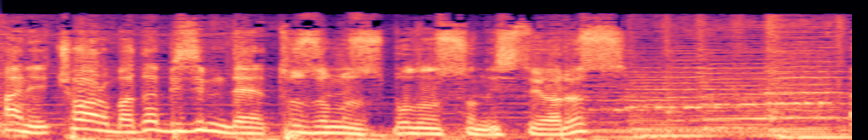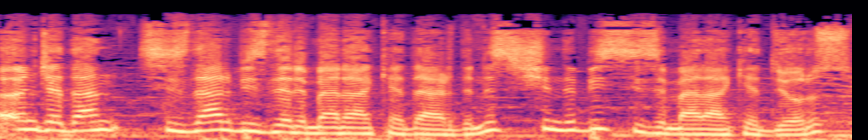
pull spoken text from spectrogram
Hani çorbada bizim de tuzumuz bulunsun istiyoruz. Önceden sizler bizleri merak ederdiniz. Şimdi biz sizi merak ediyoruz.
